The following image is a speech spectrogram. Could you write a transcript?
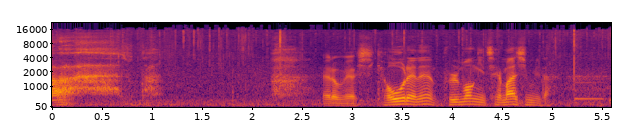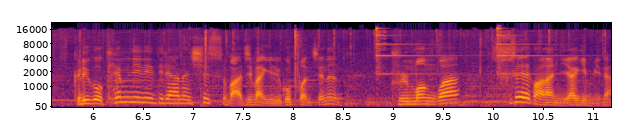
아, 좋다. 여러분 역시 겨울에는 불멍이 제맛입니다. 그리고 캠리니들이 하는 실수 마지막 일곱 번째는 불멍과 숯에 관한 이야기입니다.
